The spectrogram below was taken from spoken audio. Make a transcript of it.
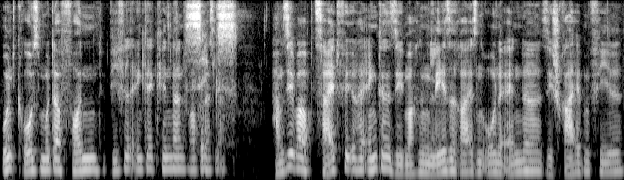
und Großmutter von wie vielen Enkelkindern, Frau Sechs. Pressler? Haben Sie überhaupt Zeit für Ihre Enkel? Sie machen Lesereisen ohne Ende, Sie schreiben viel.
